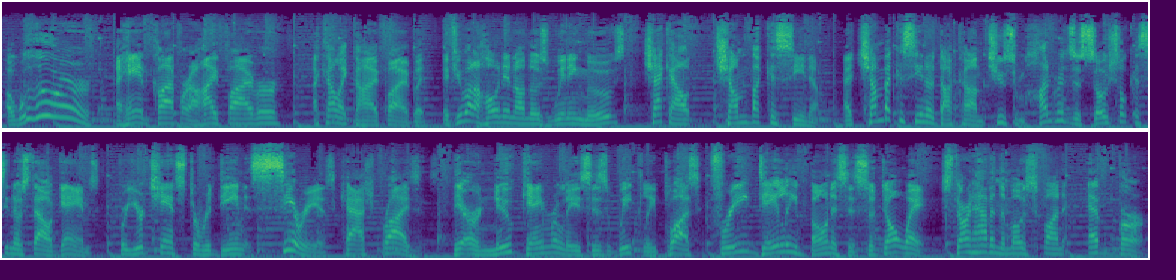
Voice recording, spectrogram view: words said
A woohooer, a hand clapper, a high fiver. I kind of like the high five, but if you want to hone in on those winning moves, check out Chumba Casino. At chumbacasino.com, choose from hundreds of social casino style games for your chance to redeem serious cash prizes. There are new game releases weekly, plus free daily bonuses. So don't wait. Start having the most fun ever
